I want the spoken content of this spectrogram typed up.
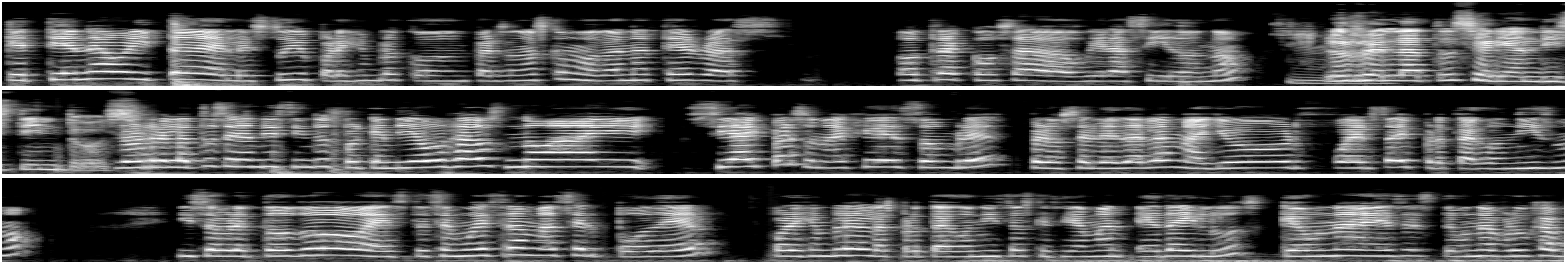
que tiene ahorita el estudio, por ejemplo, con personas como Dana Terras, otra cosa hubiera sido, ¿no? Los relatos serían distintos. Los relatos serían distintos porque en The Old House no hay, sí hay personajes hombres, pero se le da la mayor fuerza y protagonismo y sobre todo este se muestra más el poder, por ejemplo, de las protagonistas que se llaman Eda y Luz, que una es este una bruja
